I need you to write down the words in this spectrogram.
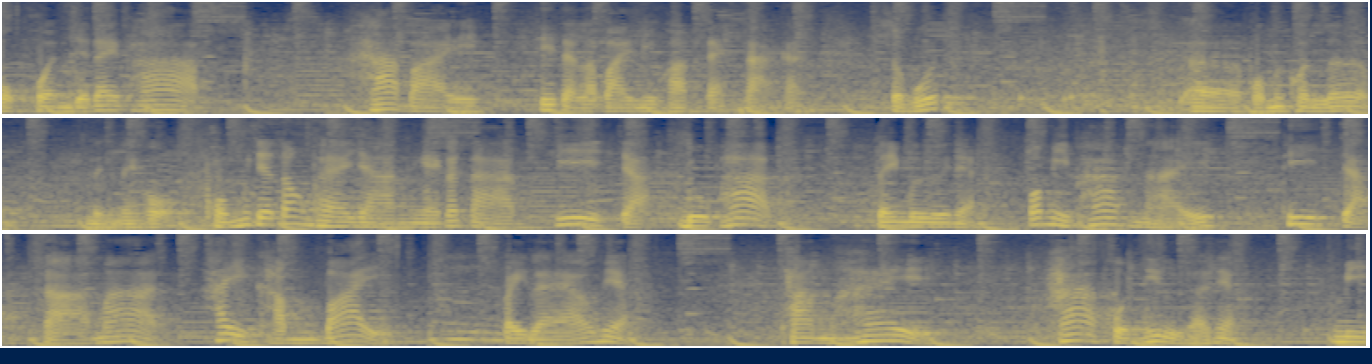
6 คนจะได้ภาพ 5 ใบที่แต่ละใบมีความแตกต่างกัน สมมุติเอ่อผมเป็นคนเริ่ม1ใน6ผมจะต้องพยายามยังไงก็ตามที่จะดูภาพในมือเนี่ยว่ามีภาพไหนที่จะสามารถให้คำใบ้ไปแล้วเนี่ยทำให้ 5 คนที่เหลือเนี่ยมี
